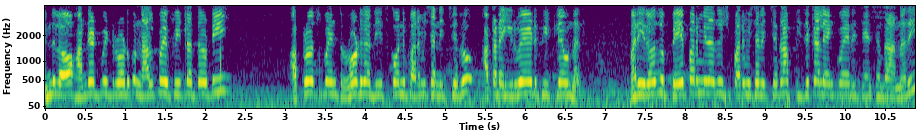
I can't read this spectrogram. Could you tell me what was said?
ఇందులో హండ్రెడ్ ఫీట్ రోడ్కు నలభై ఫీట్లతోటి అప్రోచ్మెంట్ రోడ్గా తీసుకొని పర్మిషన్ ఇచ్చిర్రు. అక్కడ ఇరవై ఏడు ఫీట్లే ఉన్నది. మరి ఈరోజు పేపర్ మీద చూసి పర్మిషన్ ఇచ్చిర్రా ఫిజికల్ ఎంక్వైరీ చేసిండ్రా అన్నది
